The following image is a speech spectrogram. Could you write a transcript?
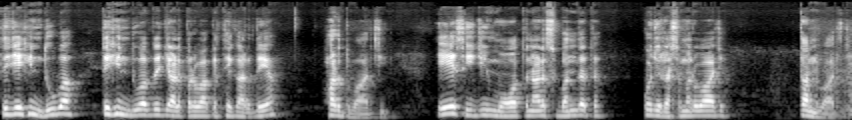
ਤੇ ਜੇ ਹਿੰਦੂ ਆ ਤੇ ਹਿੰਦੂ ਆਪਦੇ ਜਲ ਪ੍ਰਵਾਹ ਕਿੱਥੇ ਕਰਦੇ ਆ? ਹਰਿਦੁਆਰ ਜੀ। ਇਹ ਸੀ ਜੀ ਮੌਤ ਨਾਲ ਸੰਬੰਧਿਤ ਕੁਝ ਰਸਮ ਰਿਵਾਜ। ਧੰਨਵਾਦ ਜੀ।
